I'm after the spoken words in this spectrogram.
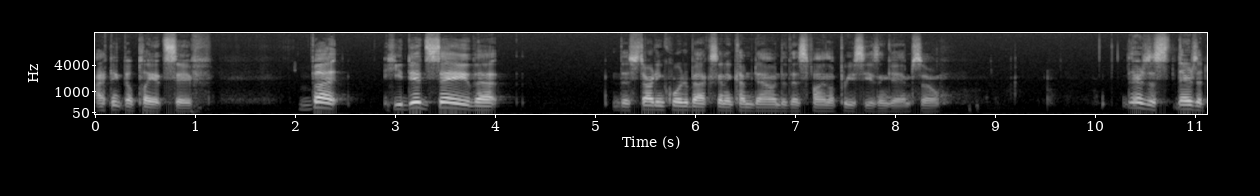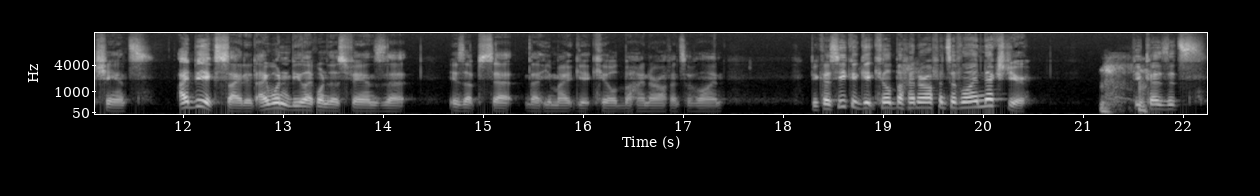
I think they'll play it safe. But he did say that the starting quarterback's going to come down to this final preseason game, so there's a there's a chance. I'd be excited. I wouldn't be like one of those fans that is upset that he might get killed behind our offensive line because he could get killed behind our offensive line next year because it's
